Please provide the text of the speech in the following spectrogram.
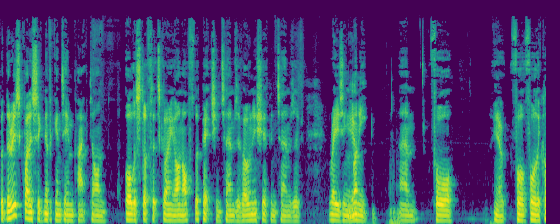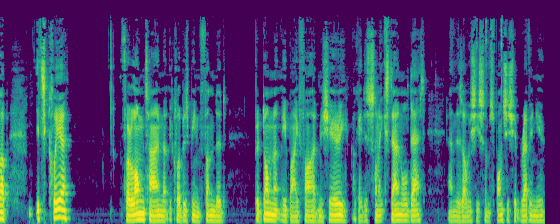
But there is quite a significant impact on all the stuff that's going on off the pitch in terms of ownership, in terms of raising yeah. money um, for you know for for the club. It's clear for a long time that the club has been funded predominantly by Farhad Moshiri. Okay, there's some external debt, and there's obviously some sponsorship revenue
